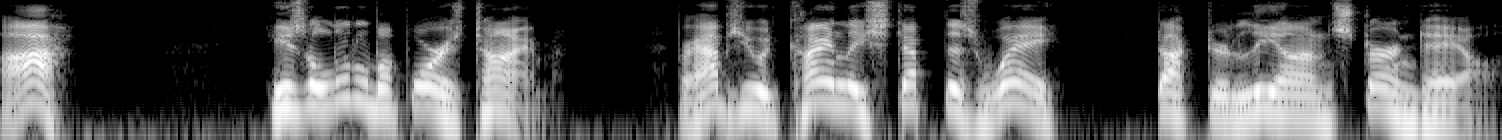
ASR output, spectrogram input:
Ah! He is a little before his time. Perhaps you would kindly step this way. Dr. Leon Sterndale.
